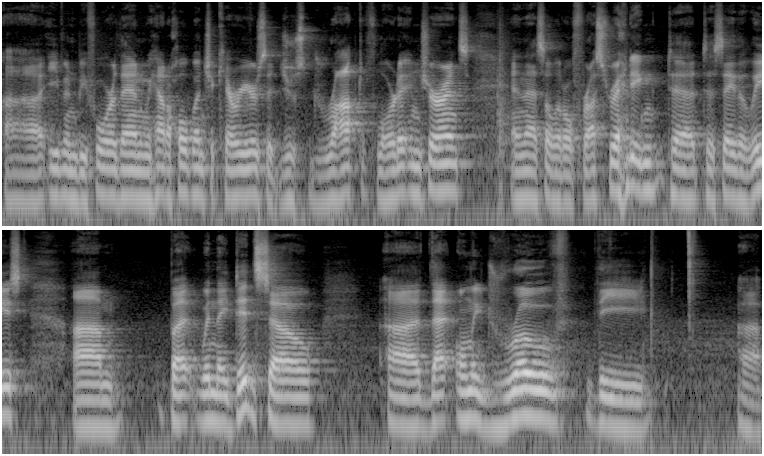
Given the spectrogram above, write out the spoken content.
Uh, even before then, we had a whole bunch of carriers that just dropped Florida insurance, and that's a little frustrating to, to say the least. Um, but when they did so, uh, that only drove the uh,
